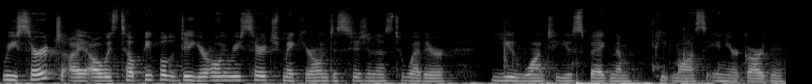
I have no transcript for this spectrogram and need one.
research. I always tell people to do your own research, make your own decision as to whether you want to use sphagnum peat moss in your garden.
